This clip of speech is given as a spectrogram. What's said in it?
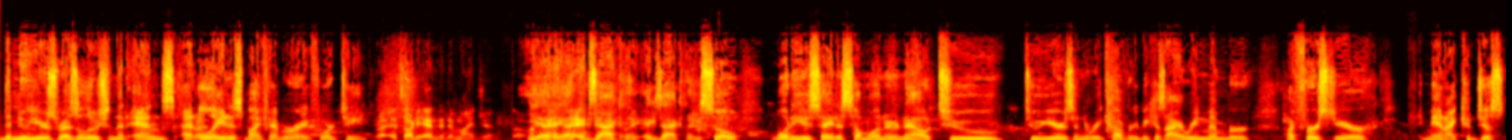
the New Year's resolution that ends at right. latest by February 14th. Right. It's already ended in my gym. So. yeah, yeah, exactly, exactly. So, what do you say to someone who now two two years into recovery? Because I remember my first year, man, I could just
